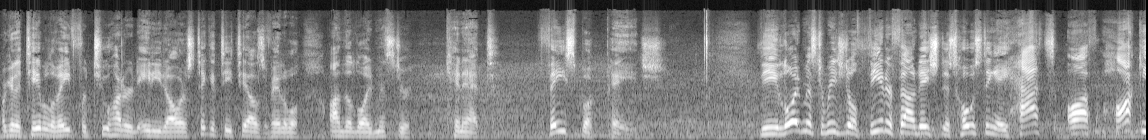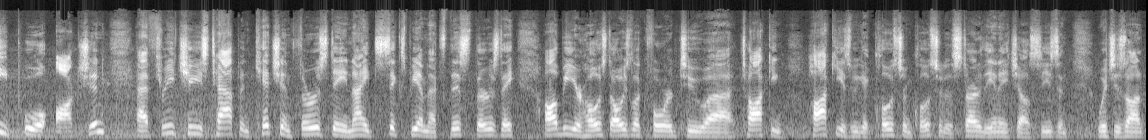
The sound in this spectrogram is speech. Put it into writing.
or get a table of eight for $280. Ticket details available on the Lloydminster Connect Facebook page. The Lloydminster Regional Theatre Foundation is hosting a hats off hockey pool auction at Three Cheese Tap and Kitchen Thursday night, 6 p.m. That's this Thursday. I'll be your host. Always look forward to uh, talking hockey as we get closer and closer to the start of the NHL season, which is on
